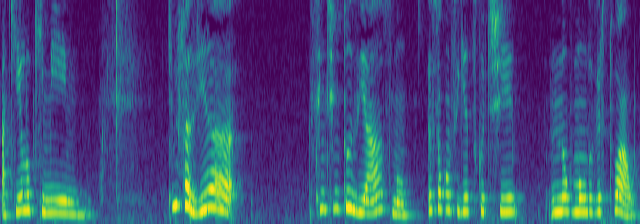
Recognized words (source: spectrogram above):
aquilo que me, que me fazia sentir entusiasmo, eu só conseguia discutir no mundo virtual.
